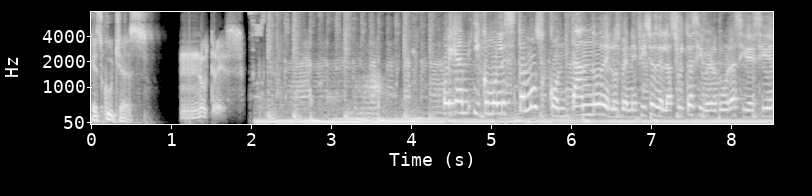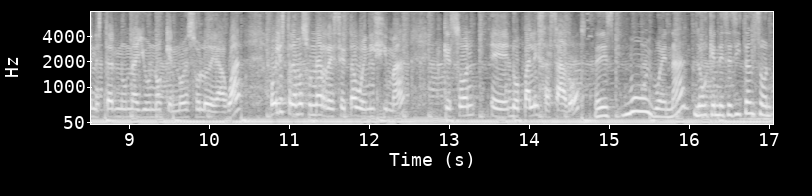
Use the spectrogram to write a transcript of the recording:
Escuchas. Nutres. Oigan, y como les estamos contando de los beneficios de las frutas y verduras y deciden estar en un ayuno que no es solo de agua, hoy les traemos una receta buenísima que son eh, nopales asados. Es muy buena. Lo que necesitan son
